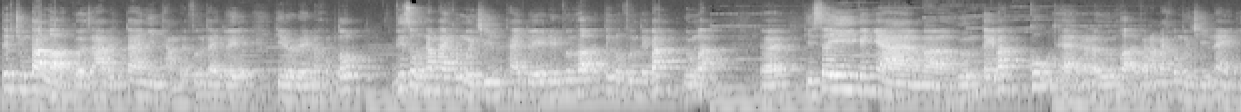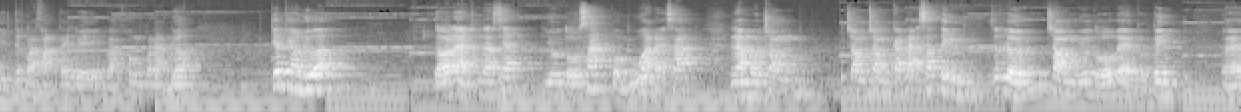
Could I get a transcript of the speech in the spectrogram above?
Tức là chúng ta mở cửa ra và chúng ta nhìn thẳng về phương thái tuế thì điều đấy nó không tốt. Ví dụ năm 2019 thái tuế đến phương hợi tức là phương tây bắc đúng không ạ? Đấy, thì xây cái nhà mà hướng Tây Bắc cụ thể nó là hướng hợi vào năm 2019 này thì tức là phạm thái tuế và không có làm được. Tiếp theo nữa đó là chúng ta xét yếu tố sát của ngũ hành đại sát là một trong trong trong các đại sát tinh rất lớn trong yếu tố về cửu tinh Đấy.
